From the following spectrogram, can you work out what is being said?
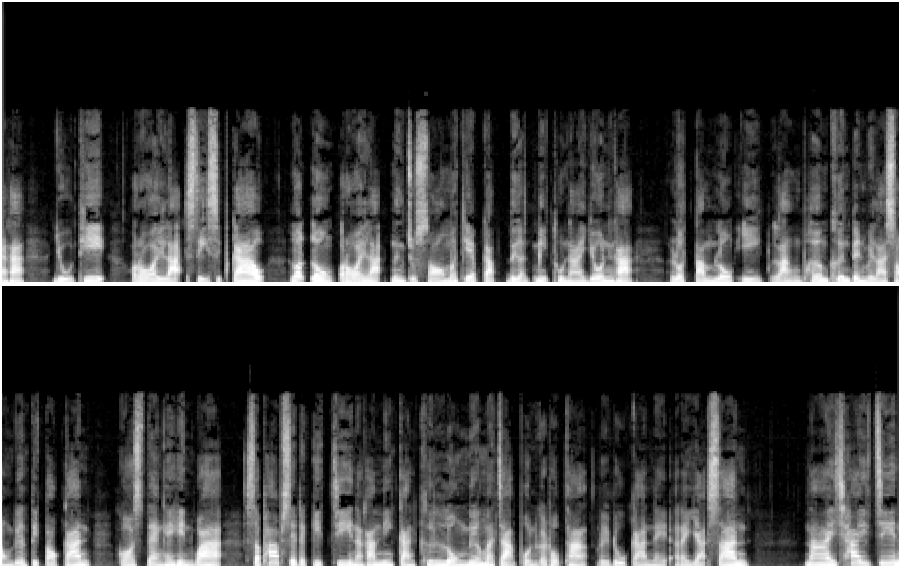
นะคะ อยู่ที่ร้อยละ 49 ลดลงร้อยละ 1.2 เมื่อเทียบกับเดือนมิถุนายนค่ะ ลดต่ำลงอีกหลังเพิ่มขึ้นเป็นเวลา 2 เดือนติดต่อกัน ก็แสดงให้เห็นว่าสภาพเศรษฐกิจจีนนะคะมีการขึ้นลงเนื่องมาจากผลกระทบทางฤดูกาลในระยะสั้น นายชัยจิน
